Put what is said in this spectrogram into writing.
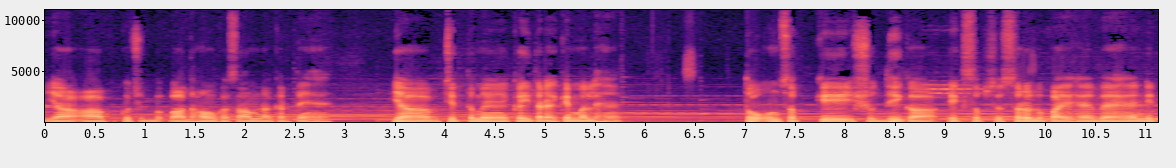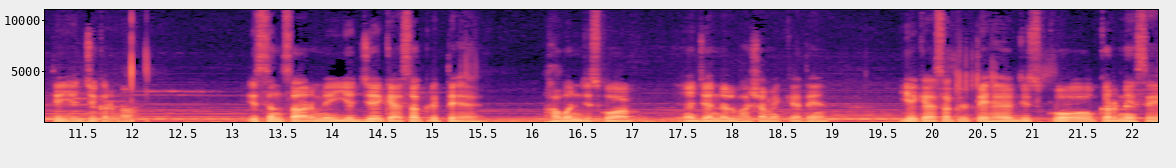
या आप कुछ बाधाओं का सामना करते हैं या चित्त में कई तरह के मल हैं तो उन सबकी शुद्धि का एक सबसे सरल उपाय है, वह है नित्य यज्ञ करना। इस संसार में यज्ञ एक ऐसा कृत्य है, हवन जिसको आप जनरल भाषा में कहते हैं, ये एक ऐसा कृत्य है जिसको करने से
